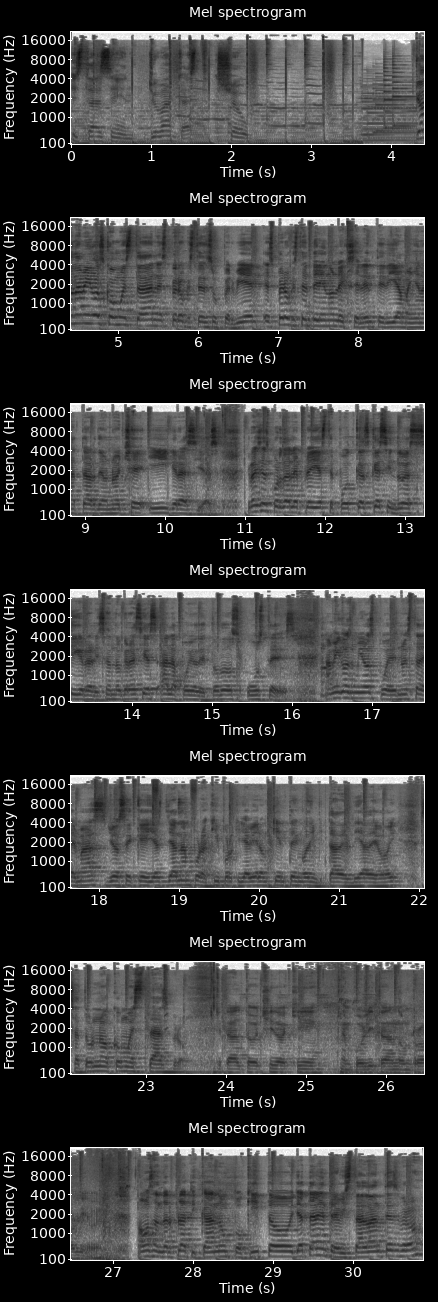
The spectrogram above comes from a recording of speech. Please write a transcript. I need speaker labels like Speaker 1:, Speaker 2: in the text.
Speaker 1: Estás en Jovancast Show. ¿Qué onda amigos? ¿Cómo están? Espero que estén súper bien. Espero que estén teniendo un excelente día, mañana, tarde o noche. Y gracias. Gracias por darle play a este podcast que sin duda se sigue realizando gracias al apoyo de todos ustedes. Amigos míos, pues no está de más. Yo sé que ya, ya andan por aquí porque ya vieron quién tengo de invitada el día de hoy. Saturno, ¿cómo estás, bro?
Speaker 2: ¿Qué tal? Todo chido aquí en Pueblita dando un rol y a ver.
Speaker 1: Vamos a andar platicando un poquito. ¿Ya te han entrevistado antes, bro?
